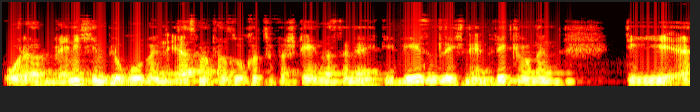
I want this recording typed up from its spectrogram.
oder wenn ich im Büro bin, erstmal versuche zu verstehen, was dann eigentlich die wesentlichen Entwicklungen, die äh,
